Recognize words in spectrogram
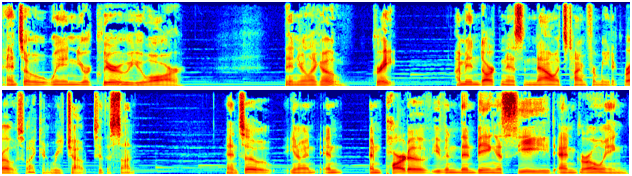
And so when you're clear who you are, then you're like, oh, great. I'm in darkness and now it's time for me to grow so I can reach out to the sun. And so, you know, and, and, and part of even then being a seed and growing,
